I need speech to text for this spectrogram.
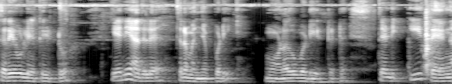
ചെറിയ ഉള്ളിയൊക്കെ ഇട്ടു. ഇനി അതിൽ ഇച്ചിരി മഞ്ഞൾപ്പൊടി മുളക് പൊടി ഇട്ടിട്ട് തേണ്ടി ഈ തേങ്ങ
